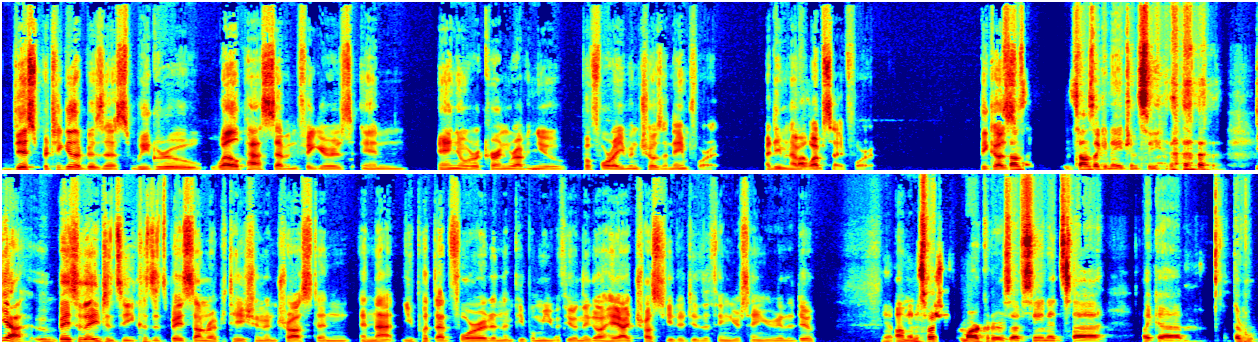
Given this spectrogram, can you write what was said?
this particular business, we grew well past seven figures in annual recurring revenue before I even chose a name for it. I didn't even have wow. a website for it because sounds like, it sounds like an agency. yeah, basically agency because it's based on reputation and trust, and and that you put that forward, and then people meet with you and they go, "Hey, I trust you to do the thing you're saying you're going to do." Yeah, um, and especially for marketers, I've seen it's uh, like a the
